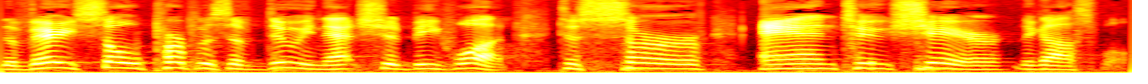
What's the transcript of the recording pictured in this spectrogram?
The very sole purpose of doing that should be what? To serve and to share the gospel.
